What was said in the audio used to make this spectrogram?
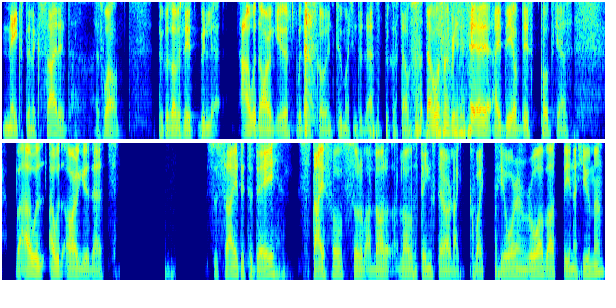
makes them excited as well. Because obviously will- I would argue without going too much into depth because that was that wasn't really the idea of this podcast but I would I would argue that society today stifles sort of a lot of, a lot of things that are like quite pure and raw about being a human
